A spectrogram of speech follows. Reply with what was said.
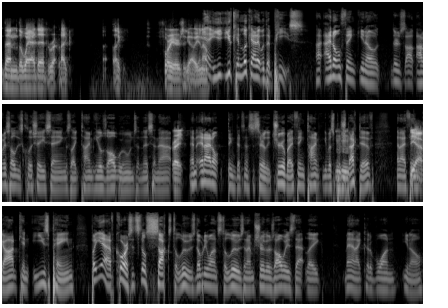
than the way I did like like four years ago. You know, Yeah, you, you can look at it with a peace. I, I don't think, you know, there's obviously all these cliche sayings like time heals all wounds and this and that. Right. And and I don't think that's necessarily true, but I think time can give us mm-hmm. perspective and I think. Yeah. God can ease pain. But yeah, of course, it still sucks to lose. Nobody wants to lose, and I'm sure there's always that like, man, I could have won, you know,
